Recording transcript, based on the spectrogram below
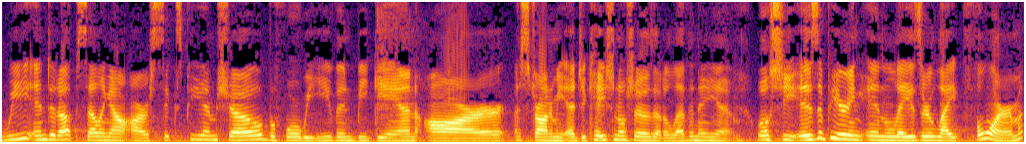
We ended up selling out our 6 p.m. show before we even began our astronomy educational shows at 11 a.m. Well, she is appearing in laser light form.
